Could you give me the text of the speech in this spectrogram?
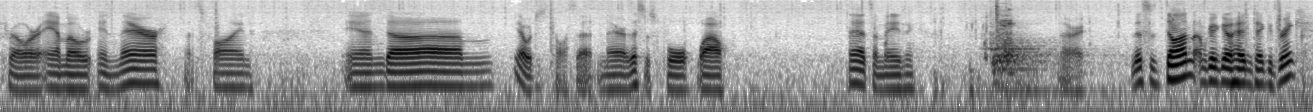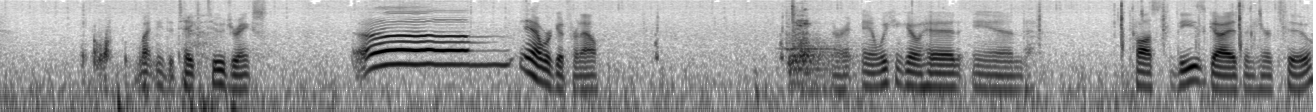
Throw our ammo in there. That's fine. And, um, yeah, we'll just toss that in there. This is full. Wow. That's amazing. Alright. This is done. I'm going to go ahead and take a drink. Might need to take two drinks. Um, yeah, we're good for now. Alright, and we can go ahead and toss these guys in here too.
